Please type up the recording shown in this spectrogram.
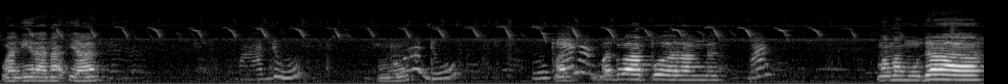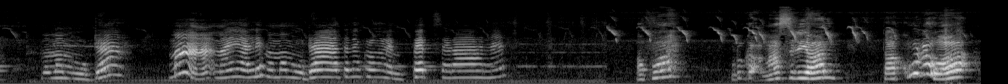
wani rana tian. Madu, Hmm. madu. Mungkin Madu, madu apa orang deh? Man, Mama muda. mama muda. Mai alih mama muda. Tadi kalau ngelempet serahnya. Apa? Udah gak ngasrian. Takut awak.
